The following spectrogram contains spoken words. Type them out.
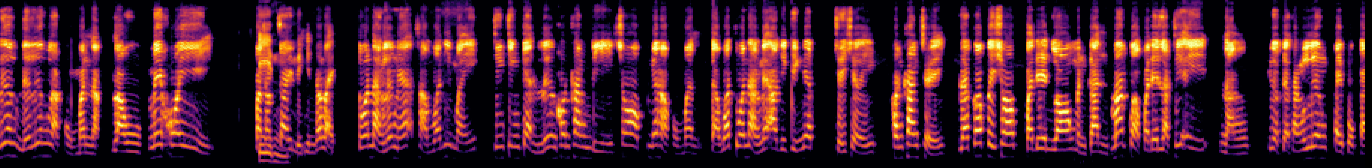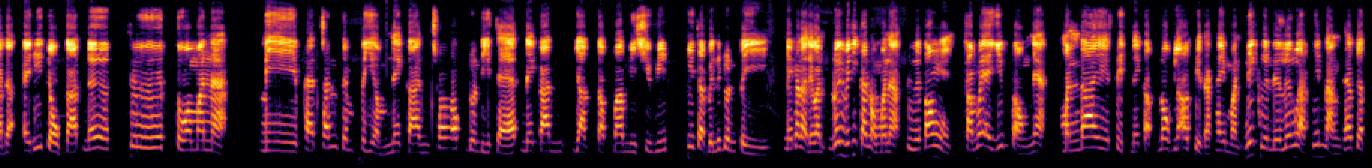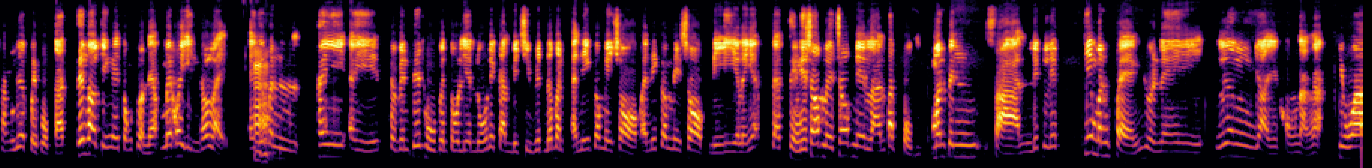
เรื่องเนื้อเรื่องหลักของมันอะเราไม่ค่อยประทับใจหรืออินเท่าไหร่ ตัวหนังเรื่องนี้ถามว่านี่ไหมจริง ๆ แก่นเรื่องค่อนข้างดีชอบเนื้อหาของมัน แต่ว่าตัวหนังเนี่ยเอาจริงๆเนี่ยเฉยๆค่อนข้างเฉย แล้วก็ไปชอบประเด็นรองเหมือนกัน มากกว่าประเด็นหลักที่ไอหนังเกือบจะทั้งเรื่องไปโฟกัสอะไอที่ Joe Gardner คือตัวมันอะมี passion เต็มเปี่ยมในการชอบดนตรีแจ๊สในการอยากกลับมามีชีวิต ที่จะเป็นเล่นดนตรี ในขณะเดียวกันด้วยวิธีการของมันอะคือต้องทำให้ไอยี่สิบสองเนี่ย มันได้สิทธิ์ในกลับโลกแล้วเอาสิทธิ์ให้มัน นี่คือเนื้อเรื่องหลักที่หนังแทบจะทั้งเรื่องไปโฟกัสซึ่งเอาจริงในตรงส่วนเนี้ยไม่ค่อย in เท่าไหร่ไอ้ที่มันให้ไอ้เซเวนตี้ทูเป็นตัวเรียนรู้ในการมีชีวิต แล้วมันอันนี้ก็ไม่ชอบ อันนี้ก็ไม่ชอบมีอะไรเงี้ย แต่สิ่งที่ชอบเลยชอบในร้านตัดผม มันเป็นสารเล็กๆ ที่มันแฝงอยู่ในเรื่องใหญ่ของหนังอะที่ว่า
